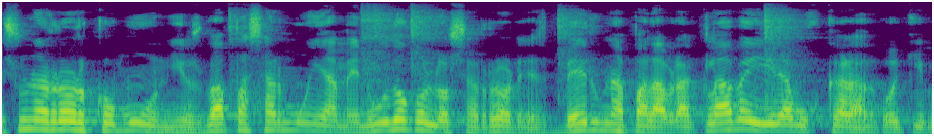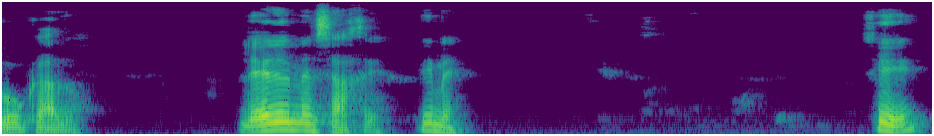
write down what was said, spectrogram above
Es un error común y os va a pasar muy a menudo con los errores, ver una palabra clave e ir a buscar algo equivocado. Leer el mensaje, dime. Sí.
